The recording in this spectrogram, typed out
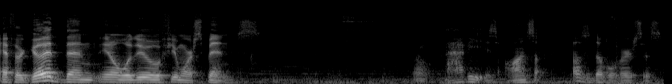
If they're good, then, you know, we'll do a few more spins. Bro, Abby is on some... That was a double versus.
